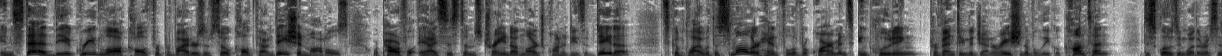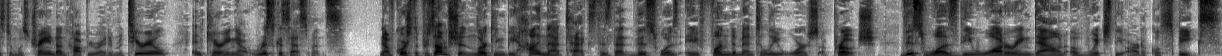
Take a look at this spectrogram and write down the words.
Instead, the agreed law called for providers of so called foundation models, or powerful AI systems trained on large quantities of data, to comply with a smaller handful of requirements, including preventing the generation of illegal content, disclosing whether a system was trained on copyrighted material, and carrying out risk assessments. Now, of course, the presumption lurking behind that text is that this was a fundamentally worse approach. This was the watering down of which the article speaks.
